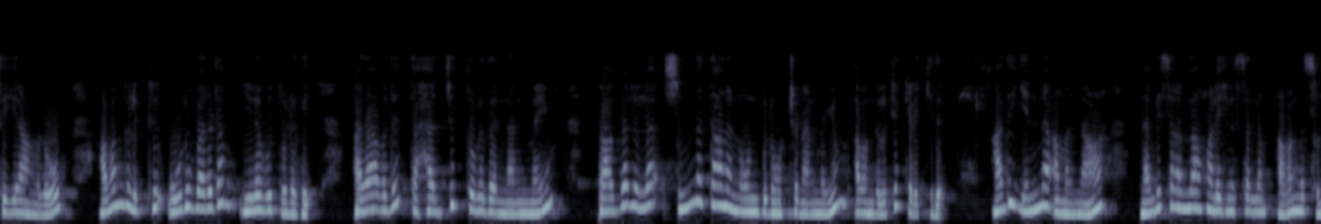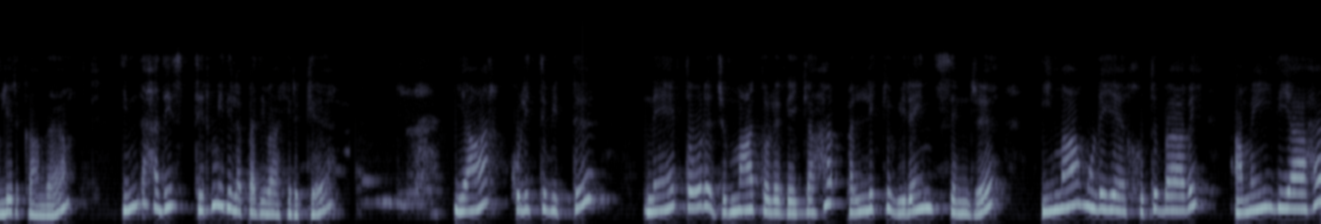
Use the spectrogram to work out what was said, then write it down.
செய்கிறாங்களோ அவங்களுக்கு ஒரு வருடம் இரவு தொழுகை. அதாவது தஹஜு தொழுத நன்மையும் பகலில் சுண்ணத்தான நோன்பு நோற்ற நன்மையும் அவங்களுக்கு கிடைக்குது. அது என்ன அமல்னா நபி ஸல்லல்லாஹு அலைஹி அவங்க சொல்லியிருக்காங்க. இந்த ஹதீஸ் திருமிதியில் பதிவாகியிருக்கு. யார் குளித்துவிட்டு நேத்தோட ஜும்மா தொழுகைக்காக பள்ளிக்கு விரைந்து சென்று இமாமுடைய ஹுதுபாவை அமைதியாக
